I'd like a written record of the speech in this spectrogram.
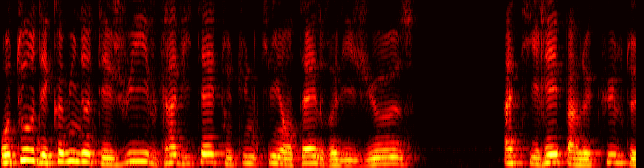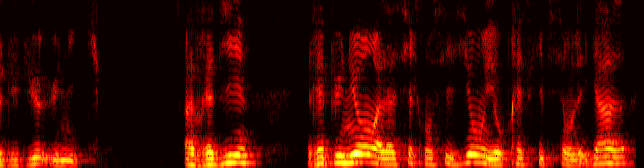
Autour des communautés juives gravitait toute une clientèle religieuse attirée par le culte du Dieu unique. À vrai dire, répugnant à la circoncision et aux prescriptions légales,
